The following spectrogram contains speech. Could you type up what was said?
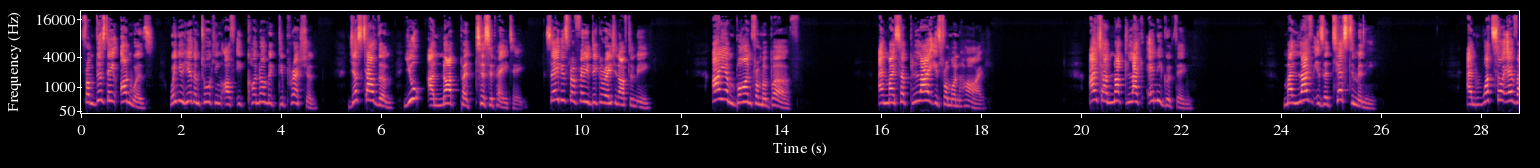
From this day onwards, when you hear them talking of economic depression, just tell them you are not participating. Say this prophetic declaration after me. I am born from above and my supply is from on high. I shall not lack any good thing. My life is a testimony, and whatsoever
